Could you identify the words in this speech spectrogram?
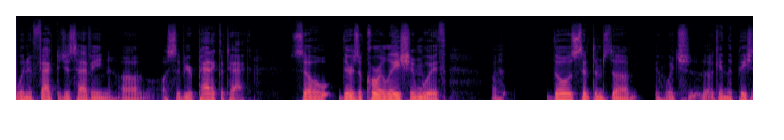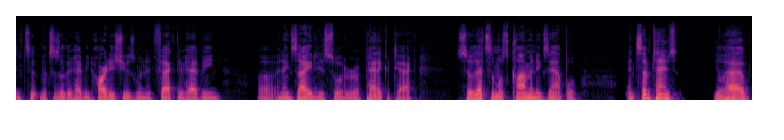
when in fact they're just having uh, a severe panic attack. So there's a correlation with uh, those symptoms uh, in which, again, the patient looks as though they're having heart issues when in fact they're having uh, an anxiety disorder or a panic attack. So that's the most common example. And sometimes You'll have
